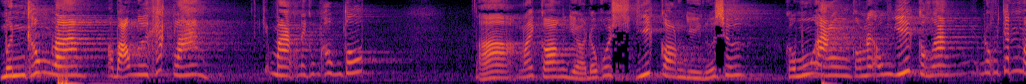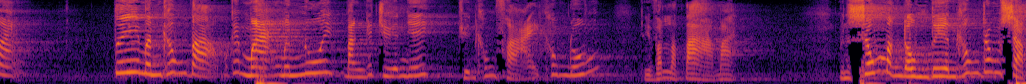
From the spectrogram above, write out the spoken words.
Mình không làm mà bảo người khác làm cái mạng này cũng không tốt. À, nói con giờ đâu có giết con gì nữa sư. Con muốn ăn con nói ông giết con ăn đâu có tránh mạng. Tuy mình không tạo cái mạng mình nuôi bằng cái chuyện gì? Chuyện không phải không đúng thì vẫn là tà mạng. Mình sống bằng đồng tiền không trong sạch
